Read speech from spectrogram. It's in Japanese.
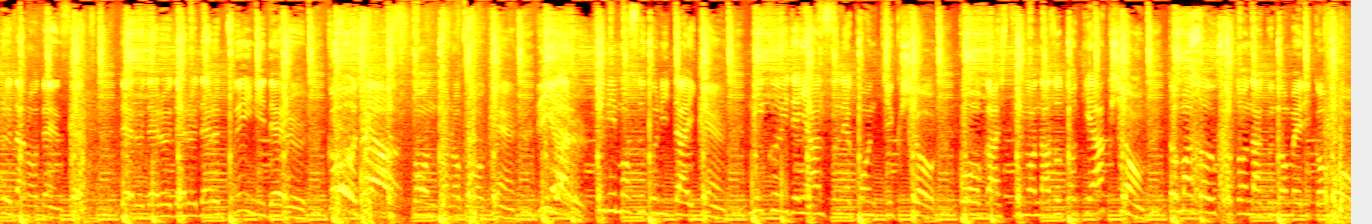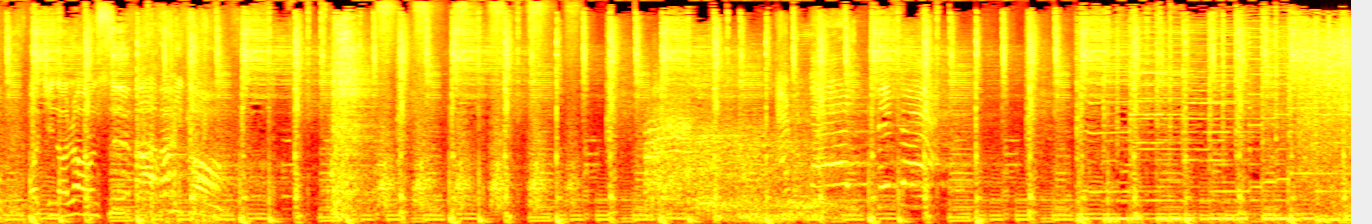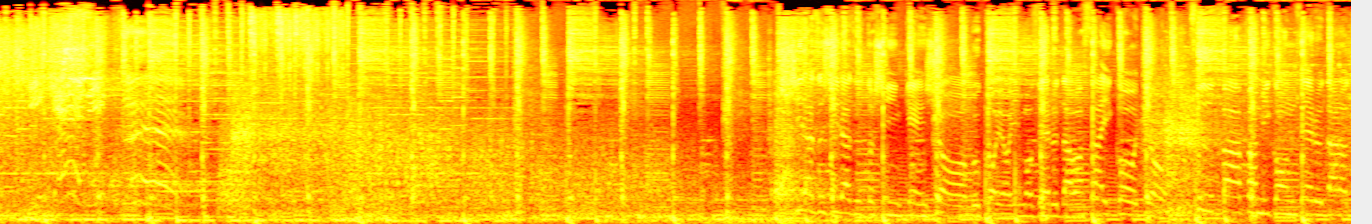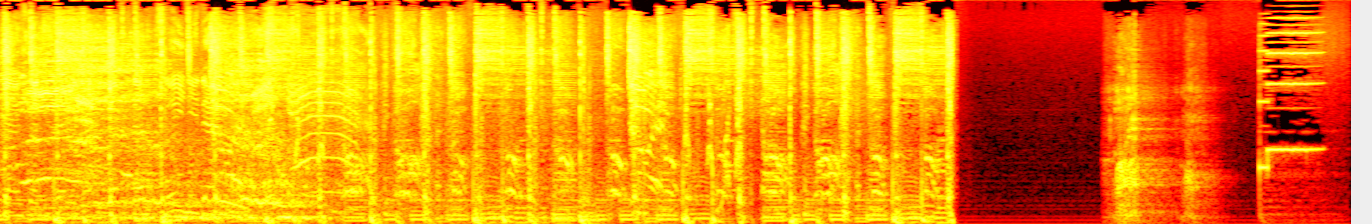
ルダの伝説。出る出る出る出るついに出るゴージャス。今度の冒険。リアル。君もすぐに体験。憎いでやんすね。こんちくしょう。高画質の謎解きアクション。戸惑うことなくのめり込もう。もちのローンスーパーファミコン。ずっと真剣勝負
